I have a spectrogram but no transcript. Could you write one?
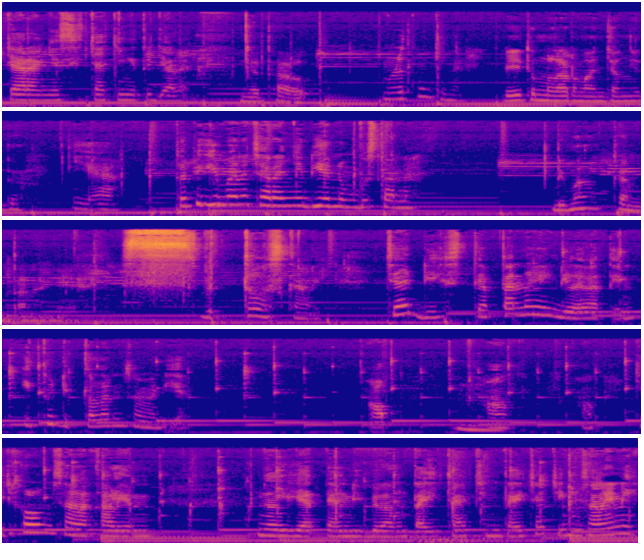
caranya si cacing itu jalan Nggak tahu. menurutmu gimana Jadi itu melar manjang itu. Iya. Tapi gimana caranya dia nembus tanah? dimakan tanahnya ya. Sss, betul sekali. Jadi setiap tanah yang dilewatin itu ditelan sama dia. Hop, Hmm. hop, hop. Jadi kalau misalnya kalian ngelihat yang dibilang tai cacing, tai cacing, misalnya nih,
